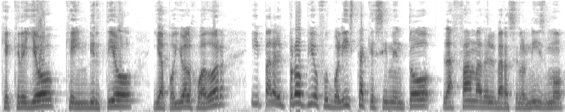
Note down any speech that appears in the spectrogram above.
que creyó, que invirtió y apoyó al jugador, y para el propio futbolista que cimentó la fama del barcelonismo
